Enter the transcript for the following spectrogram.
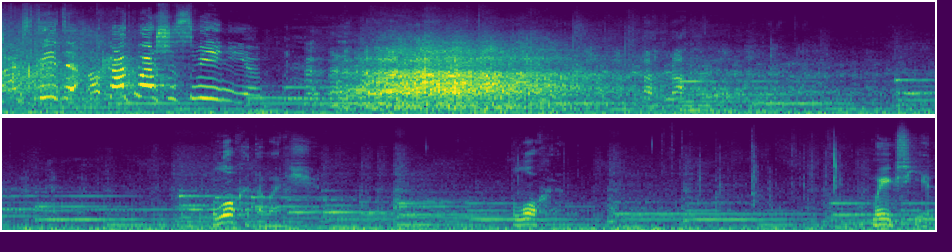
Простите, а как ваши свиньи? Плохо, товарищи. Плохо. Мы их съели.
